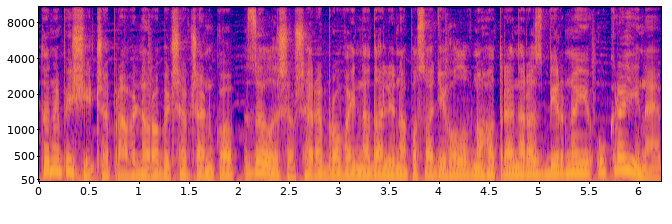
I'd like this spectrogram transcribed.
та напишіть, чи правильно робить Шевченко, залишивши Реброва й надалі на посаді головного тренера збірної України.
